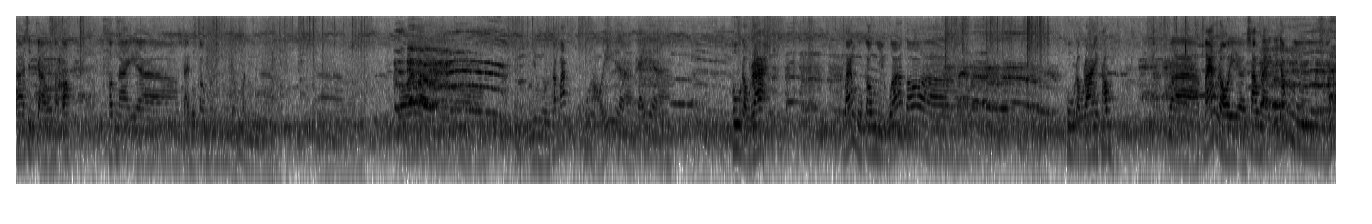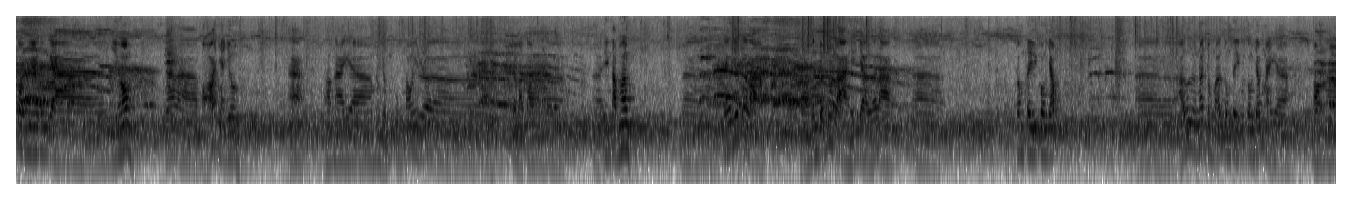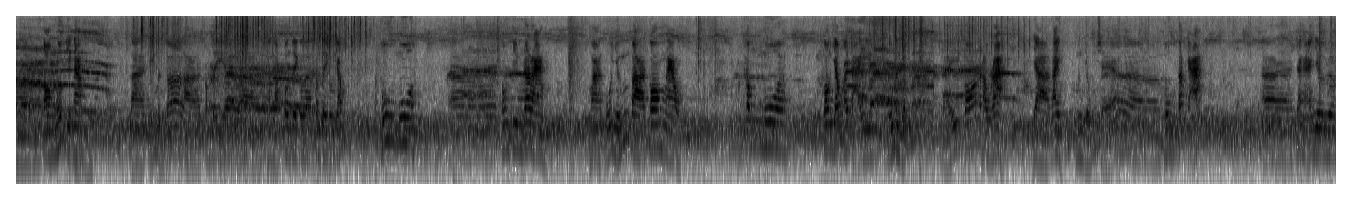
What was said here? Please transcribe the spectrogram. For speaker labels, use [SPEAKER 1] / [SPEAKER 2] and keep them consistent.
[SPEAKER 1] À, xin chào bà con. Hôm nay à, trại bồ câu Minh Dũng mình à, à, có à, nhiều người thắc mắc muốn hỏi à, cái à, thu đầu ra. Bán bồ câu nhiều quá có à, thu đầu ra hay không? Và bán rồi à, sau này có giống như những con heo con gà gì không? Nhà vườn. À hôm nay à, Minh Dũng cũng nói à, cho bà con à, à, yên tâm hơn. À, cái thứ nhất đó là à, Minh Dũng đó là hiện giờ đó là à, công ty con giống. À, ở nói chung ở công ty con giống này à, toàn à, toàn nước Việt Nam. Là chỉ mình có là công ty à, thành lập công ty công ty con giống thu mua à, con chim ra ràng. Mà của những bà con nào không mua con giống ở trại của Minh Dũng để có cái đầu ra. Và đây Minh Dũng sẽ à, thu tất cả. À, chẳng hạn như um,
